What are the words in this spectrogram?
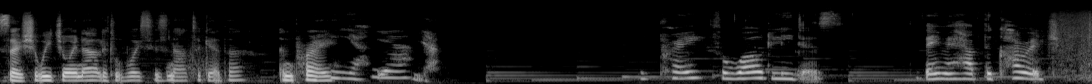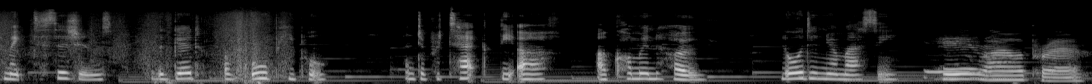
So, shall we join our little voices now together and pray? Yeah. Yeah. Yeah. We pray for world leaders that they may have the courage to make decisions for the good of all people and to protect the earth, our common home. Lord, in your mercy, Hear our prayer.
